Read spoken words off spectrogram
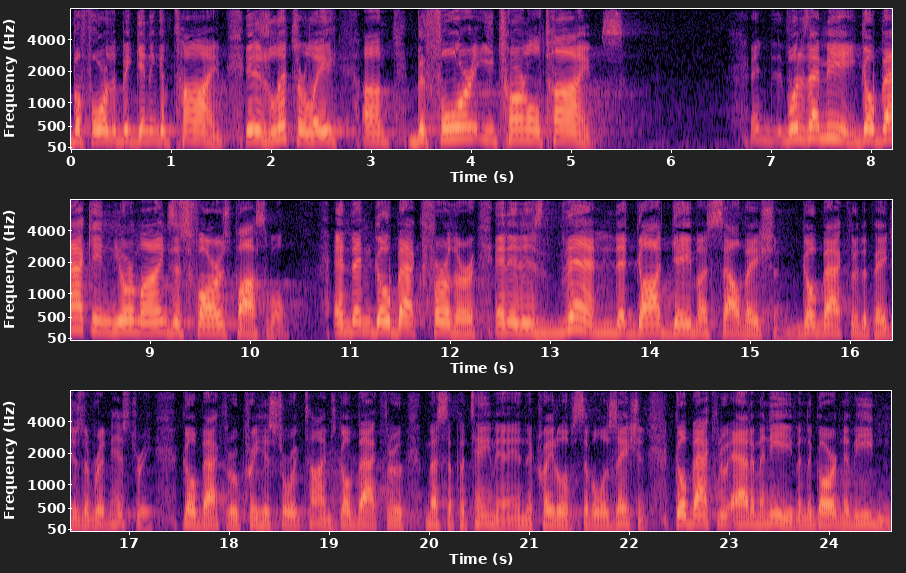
before the beginning of time. It is literally um, before eternal times. And what does that mean? Go back in your minds as far as possible. And then go back further, and it is then that God gave us salvation. Go back through the pages of written history. Go back through prehistoric times. Go back through Mesopotamia in the cradle of civilization. Go back through Adam and Eve in the Garden of Eden.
